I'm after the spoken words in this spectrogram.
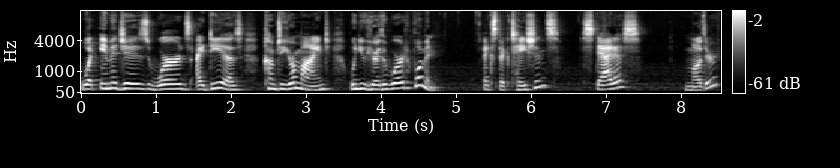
What images, words, ideas come to your mind when you hear the word woman? Expectations? Status? Mother?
